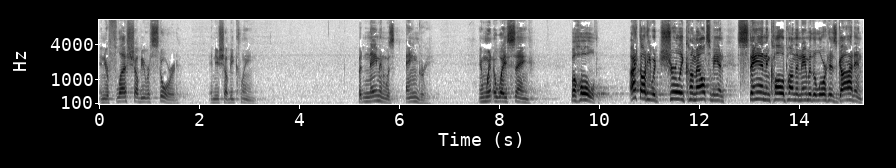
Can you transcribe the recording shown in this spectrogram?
and your flesh shall be restored, and you shall be clean. But Naaman was angry and went away, saying, Behold, I thought he would surely come out to me and stand and call upon the name of the Lord his God and,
